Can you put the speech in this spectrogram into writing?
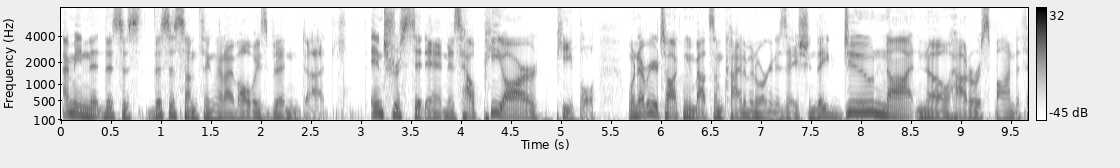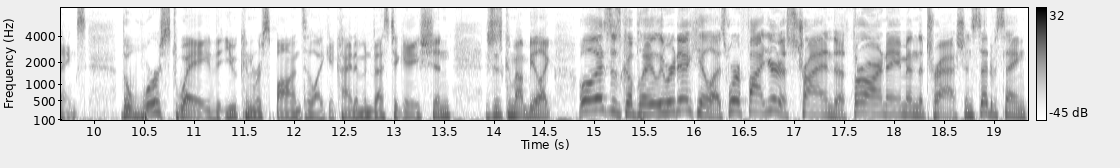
I mean, this is this is something that I've always been uh, interested in is how PR people, whenever you're talking about some kind of an organization, they do not know how to respond to things. The worst way that you can respond to like a kind of investigation is just come out and be like, "Well, this is completely ridiculous. We're fine. You're just trying to throw our name in the trash." Instead of saying,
